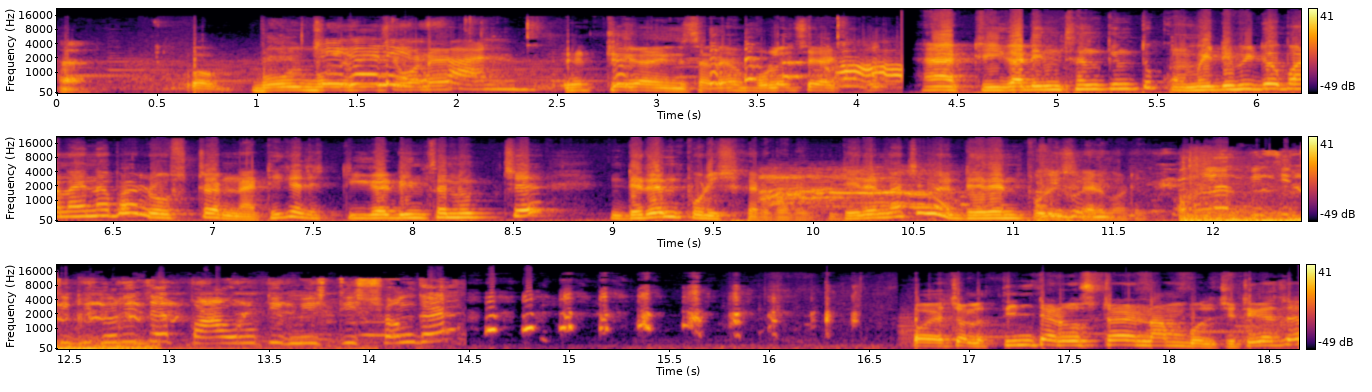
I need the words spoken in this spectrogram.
হ্যাঁ মানে ইনসান। ট্রিগার ইনসান বলেছে হ্যাঁ ট্রিগার ইনসান কিন্তু কমেডি ভিডিও বানায় না বা রোস্টার না ঠিক আছে? ট্রিগার ইনসান হচ্ছে ড্রেন পরিষ্কার করে। ড্রেন আছে না? ড্রেন পরিষ্কার করে। হলের বিসিটিভি ধরেছে পাউরুটি মিষ্টির সঙ্গে। ওকে চলো তিনটা রোস্টারের নাম বলছি ঠিক আছে?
